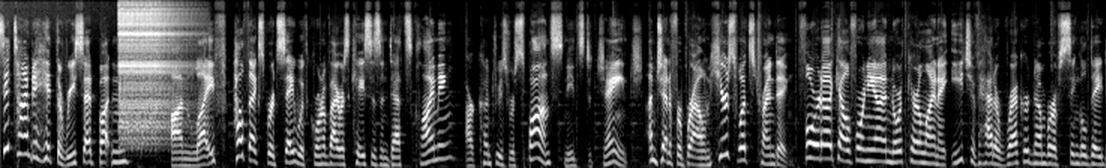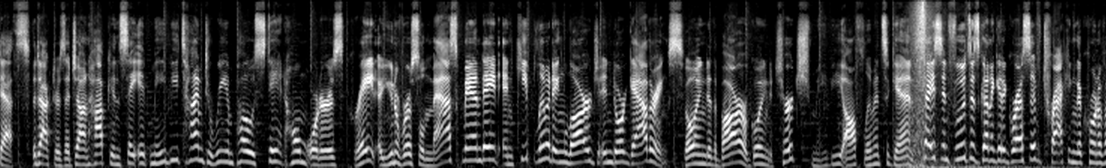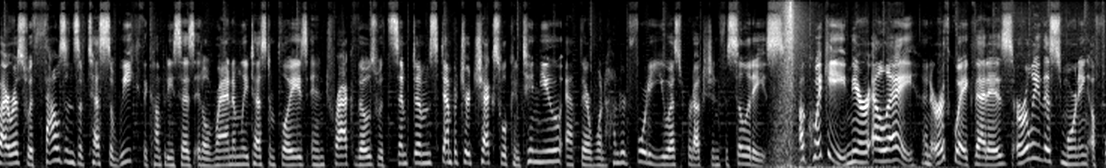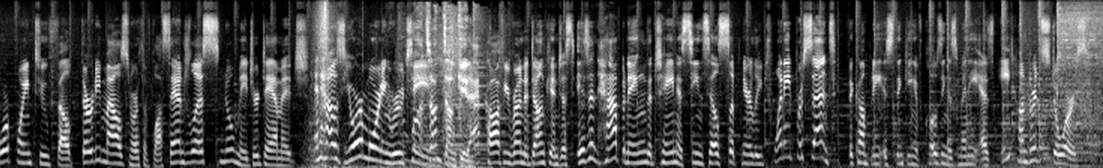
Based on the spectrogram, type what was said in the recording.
Is it time to hit the reset button? On life. Health experts say with coronavirus cases and deaths climbing, our country's response needs to change. I'm Jennifer Brown. Here's what's trending. Florida, California, and North Carolina each have had a record number of single day deaths. The doctors at Johns Hopkins say it may be time to reimpose stay at home orders, create a universal mask mandate, and keep limiting large indoor gatherings. Going to the bar or going to church may be off limits again. Tyson Foods is going to get aggressive, tracking the coronavirus with thousands of tests a week. The company says it'll It'll randomly test employees and track those with symptoms. Temperature checks will continue at their 140 U.S. production facilities. A quickie near LA, an earthquake that is. Early this morning, a 4.2 felt 30 miles north of Los Angeles. No major damage. And how's your morning routine? What's up, Dunkin'? That coffee run to Dunkin' just isn't happening. The chain has seen sales slip nearly 20%. The company is thinking of closing as many as 800 stores.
